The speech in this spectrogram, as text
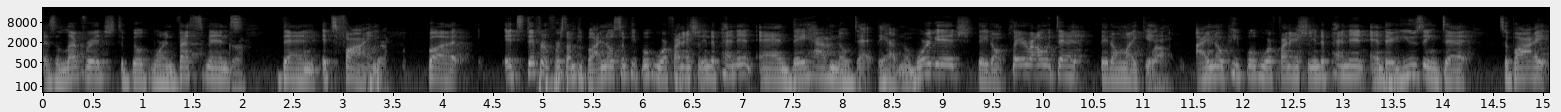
as a leverage to build more investments, okay. then it's fine. Okay. But it's different for some people. I know some people who are financially independent and they have no debt. They have no mortgage. They don't play around with debt. They don't like it. Wow. I know people who are financially independent and they're using debt to buy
